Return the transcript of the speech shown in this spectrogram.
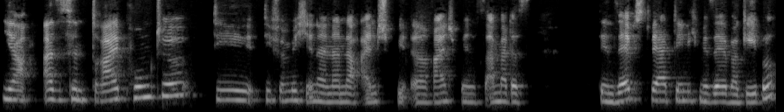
Ja, also es sind drei Punkte, die, die für mich ineinander äh, reinspielen. Das ist einmal das, den Selbstwert, den ich mir selber gebe,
